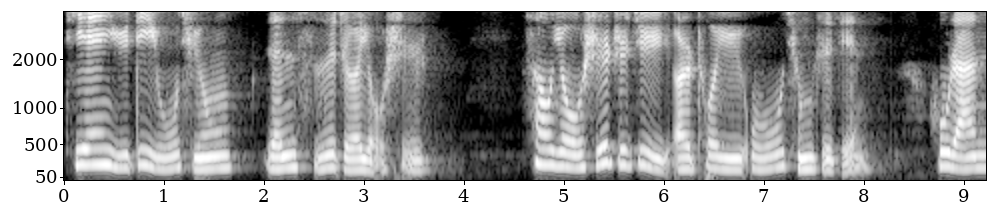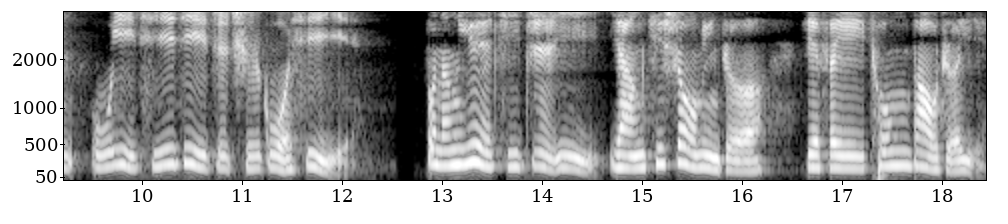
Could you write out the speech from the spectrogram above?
天与地无穷，人死者有时。操有时之具而托于无穷之间，忽然无益其计之持过细也。不能悦其志意，养其寿命者，皆非通道者也。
